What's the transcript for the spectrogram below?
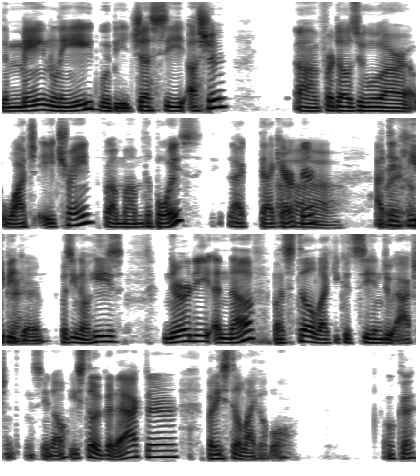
the main lead would be Jesse Usher. Um, for those who are watch A Train from um, The Boys, that that character, Ah, I think right, he'd be good because you know he's nerdy enough, but still like you could see him do action things. You know, he's still a good actor, but he's still likable. okay.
